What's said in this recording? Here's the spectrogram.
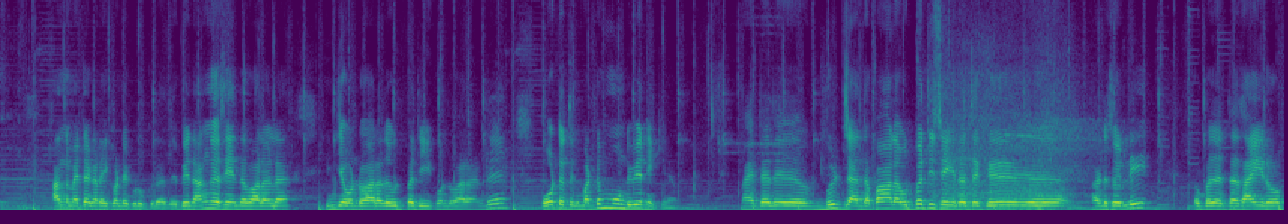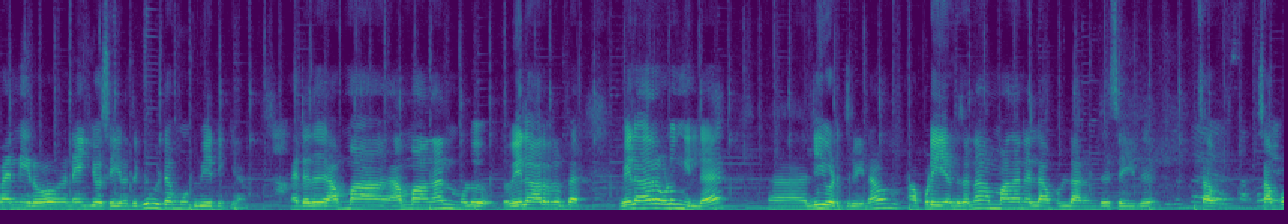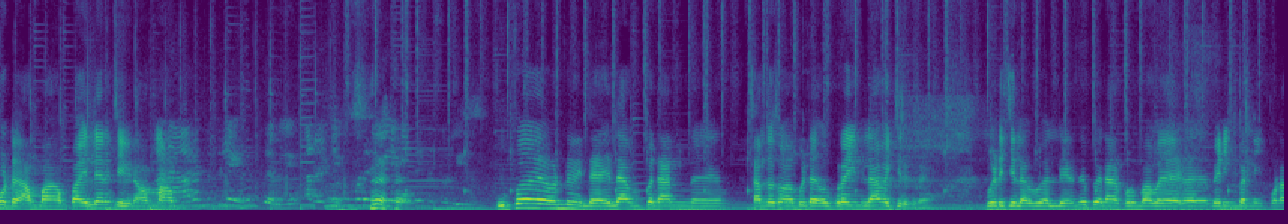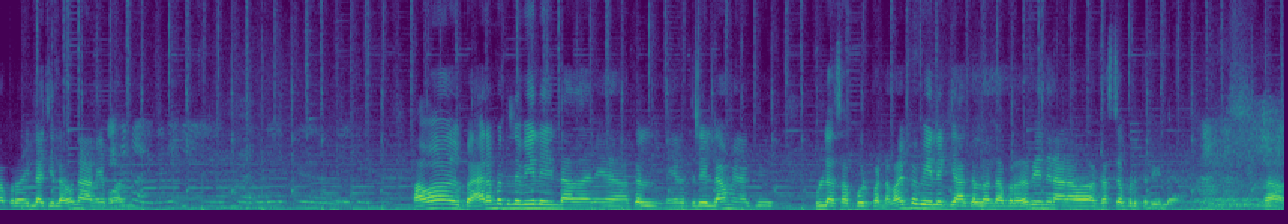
அந்த மெட்ட கடை கொண்டே கொடுக்குறது இப்போ அங்கே சேர்ந்த பாலில் இங்கே கொண்டு வர்றது உற்பத்திக்கு கொண்டு வரது ஓட்டத்துக்கு மட்டும் மூன்று பேர் நிற்கணும் மற்றது வீட்டில் அந்த பாலை உற்பத்தி செய்கிறதுக்கு அப்படின்னு சொல்லி இப்போ தயிரோ பன்னீரோ நெய்யோ செய்கிறதுக்கு வீட்டை மூன்று பேர் நிற்கிறேன் மற்றது அம்மா அம்மா தான் முழு வேளாறு வேளாறு ஒழுங்கு இல்லை. லீவ் எடுத்துருவீங்கன்னா அப்படி என்று சொன்னால் அம்மா தான் எல்லாம் ஃபுல்லாக இருந்து செய்து சப்போர்ட் அம்மா அப்பா எல்லாரும் செய்வினா அம்மா இப்போ ஒன்றும் இல்லை. எல்லாம் இப்போ நான் சந்தோஷமாக வீட்டை குறையும் இல்லாமல் வச்சுருக்கிறேன். வீடு செலவுகள்லேருந்து இப்போ நான் குடும்ப வெட்டிங் பண்ணி போன அப்புறம் எல்லா செலவும் நானே பார்த்தேன் அவள் இப்போ ஆரம்பத்தில் வேலை இல்லாத ஆக்கள் நேரத்தில் எல்லாம் எனக்கு ஃபுல்லாக சப்போர்ட் பண்ணவா இப்போ வேலைக்கு ஆக்கள் வந்த அப்புறம் வேந்து நான் அவ கஷ்டப்படுத்துறதில்ல ஆ.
